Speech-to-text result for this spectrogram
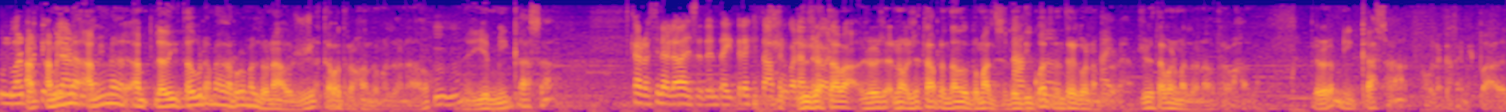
Un lugar A, a mí, particular. me- a quizás. mí me- a- la dictadura me agarró en Maldonado. Yo ya estaba trabajando en Maldonado. Y en mi casa Claro, recién hablaba del 73 que estabas en Yo Conaprol. ya estaba, yo ya- no, yo estaba plantando tomate, 74 Ah, entré con primera. Yo ya estaba en Maldonado trabajando. Pero en mi casa, o la casa de mis padres,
